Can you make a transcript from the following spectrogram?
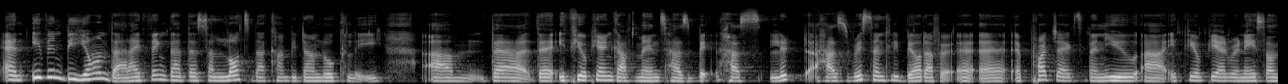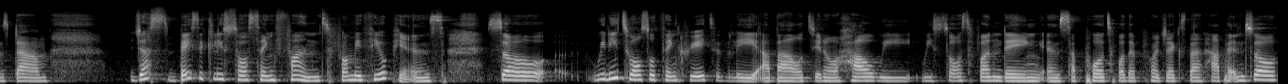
And even beyond that i think that there's a lot that can be done locally. Um, the, the ethiopian government has has has recently built up a, a, a project the new uh, ethiopian renaissance dam just basically sourcing funds from ethiopians. So we need to also think creatively about you know how we we source funding and support for the projects that happen. So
